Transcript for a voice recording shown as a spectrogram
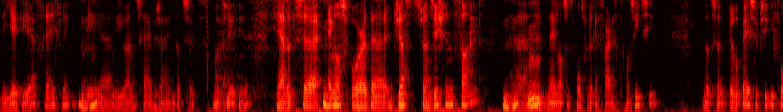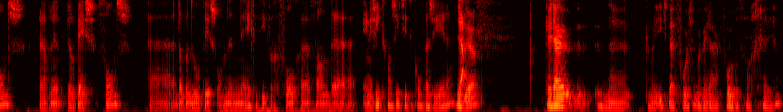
de JTF-regeling die, Mhm. eh, die we aan het schrijven zijn. Dat is het. Wat is eh, JTF? Ja, dat is eh, Engels voor de Just Transition Fund. Mhm. Eh, Mm. In het Nederlands het Fonds voor de Rechtvaardige Transitie. En dat is een Europees subsidiefonds, of een Europees fonds, eh, dat bedoeld is om de negatieve gevolgen van de energietransitie te compenseren. Ja. Ja. Kan je daar een, eh, ik kan me er iets bij voorstellen, maar kan je daar een voorbeeld van geven?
